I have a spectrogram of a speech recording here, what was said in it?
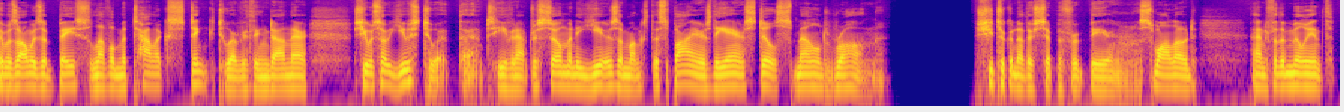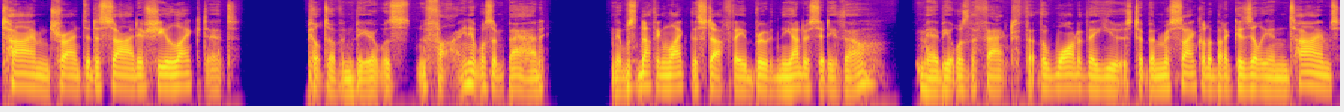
There was always a base level metallic stink to everything down there. She was so used to it that, even after so many years amongst the spires, the air still smelled wrong. She took another sip of her beer, swallowed, and for the millionth time tried to decide if she liked it. Piltovan beer was fine, it wasn't bad. It was nothing like the stuff they brewed in the Undercity, though. Maybe it was the fact that the water they used had been recycled about a gazillion times.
